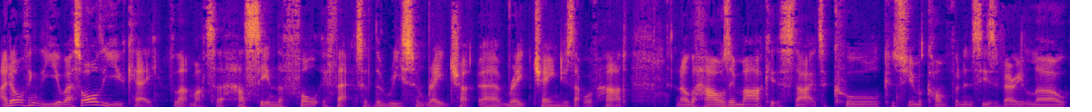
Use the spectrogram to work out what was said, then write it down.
I don't think the US or the UK, for that matter, has seen the full effect of the recent rate ch- uh, rate changes that we've had. I know the housing market has started to cool, consumer confidence is very low.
